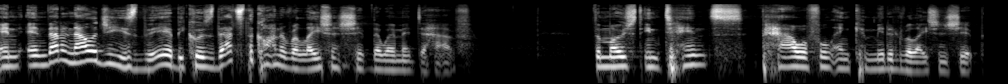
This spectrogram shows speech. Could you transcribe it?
And, and that analogy is there because that's the kind of relationship that we're meant to have. The most intense, powerful, and committed relationship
